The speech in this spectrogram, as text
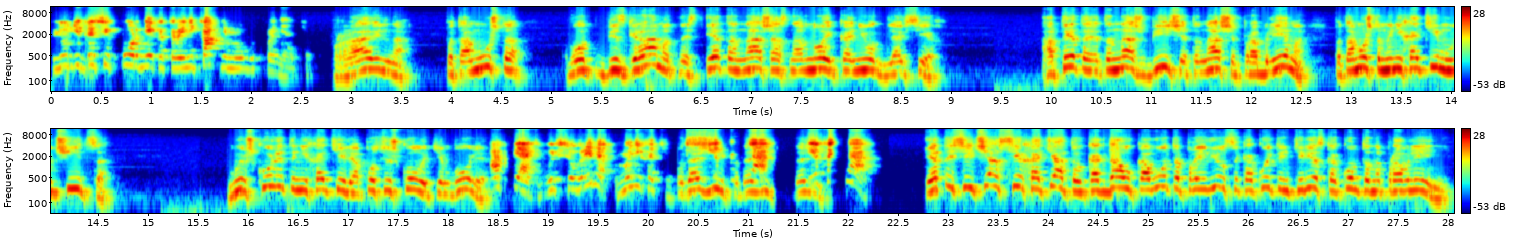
Люди до сих пор некоторые никак не могут понять. Правильно. Потому что вот безграмотность это наш основной конек для всех. От этого это наш бич, это наши проблемы, потому что мы не хотим учиться. Мы в школе-то не хотели, а после школы тем более. Опять, вы все время, мы не хотим. Подожди, все подожди, хотят, подожди. Все хотят. Это сейчас все хотят, когда у кого-то проявился какой-то интерес в каком-то направлении.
